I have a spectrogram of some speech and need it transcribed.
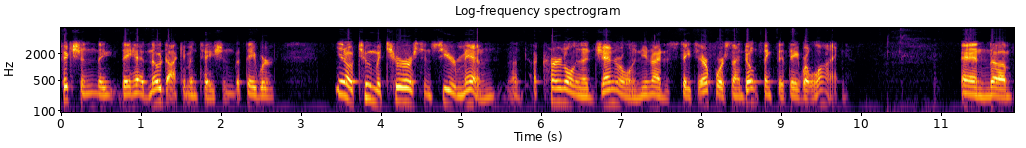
fiction, they they had no documentation, but they were, you know, two mature, sincere men, a, a colonel and a general in the United States Air Force, and I don't think that they were lying. And um,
